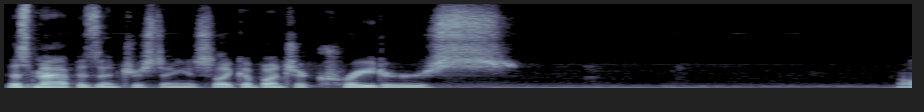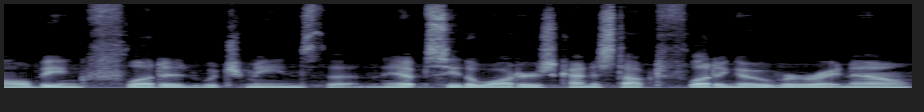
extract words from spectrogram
This map is interesting. It's like a bunch of craters all being flooded, which means that, yep, see the water's kind of stopped flooding over right now.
